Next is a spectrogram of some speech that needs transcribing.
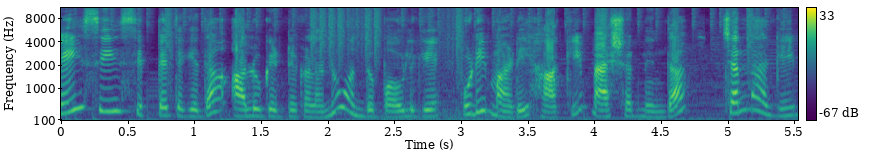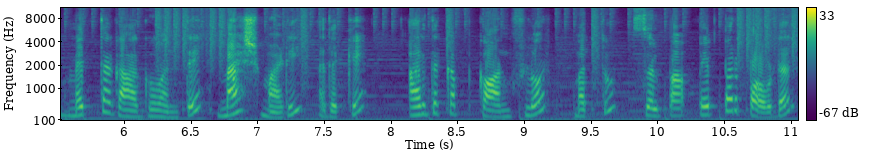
ಬೇಯಿಸಿ ಸಿಪ್ಪೆ ತೆಗೆದ ಆಲೂಗೆಡ್ಡೆಗಳನ್ನು ಒಂದು ಬೌಲ್ಗೆ ಪುಡಿ ಮಾಡಿ ಹಾಕಿ ಮ್ಯಾಶರ್ನಿಂದ ಚೆನ್ನಾಗಿ ಮೆತ್ತಗಾಗುವಂತೆ ಮ್ಯಾಶ್ ಮಾಡಿ ಅದಕ್ಕೆ ಅರ್ಧ ಕಪ್ ಕಾರ್ನ್ಫ್ಲೋರ್ ಮತ್ತು ಸ್ವಲ್ಪ ಪೆಪ್ಪರ್ ಪೌಡರ್,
